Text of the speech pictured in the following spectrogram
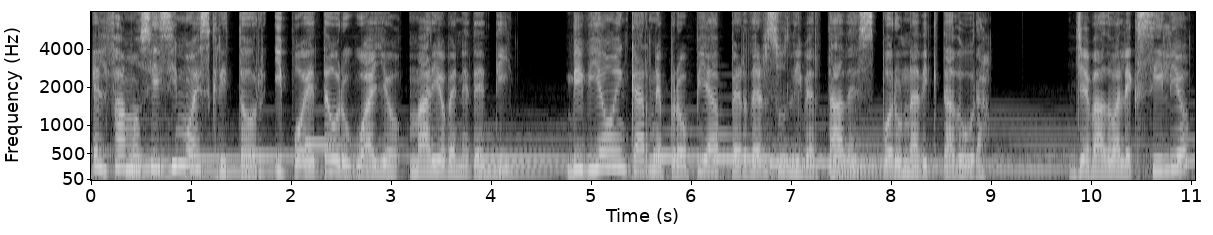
El famosísimo escritor y poeta uruguayo Mario Benedetti vivió en carne propia perder sus libertades por una dictadura. Llevado al exilio,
